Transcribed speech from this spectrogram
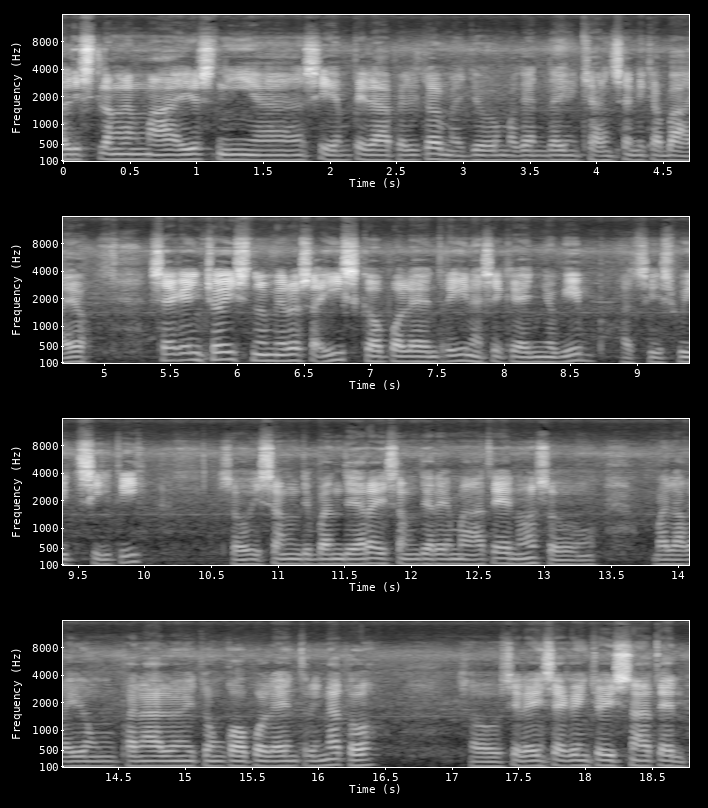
alis lang ng maayos ni uh, si M. Pilapil to medyo maganda yung chance ni Kabayo second choice numero 6 couple entry na si Kenyo Gib at si Sweet City so isang de bandera isang de remate no so malaki yung panalo nitong couple entry na to so sila yung second choice natin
